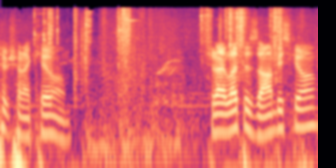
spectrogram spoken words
They're trying to kill him. Should I let the zombies kill him?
